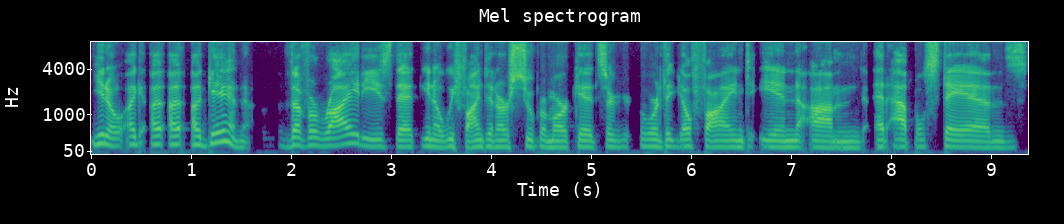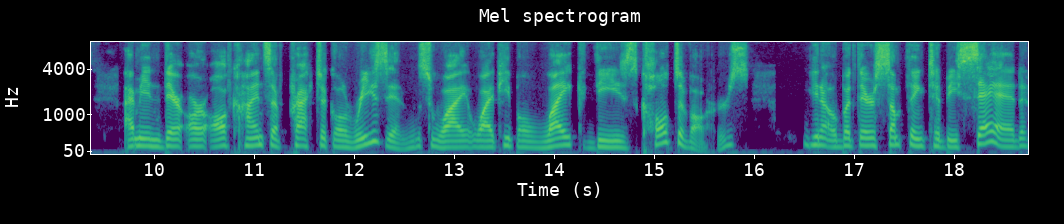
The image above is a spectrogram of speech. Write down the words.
You know, I, I, again, the varieties that you know we find in our supermarkets or or that you'll find in um, at apple stands. I mean, there are all kinds of practical reasons why why people like these cultivars you know but there's something to be said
